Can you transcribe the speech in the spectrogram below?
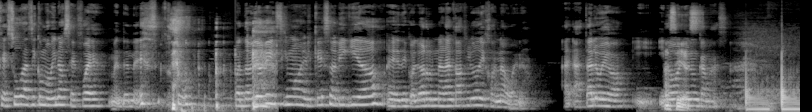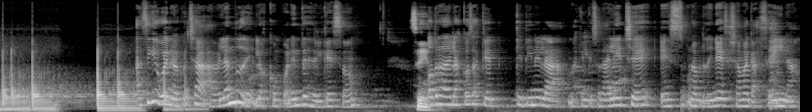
Jesús, así como vino, se fue, ¿me entendés? Como Cuando vio que hicimos el queso líquido eh, de color naranja fluo, dijo, no, bueno, hasta luego. Y, y no Así volvió es. nunca más. Así que bueno, escucha, hablando de los componentes del queso, Sí. otra de las cosas que, que tiene la, más que el queso, la leche, es una proteína que se llama caseína.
